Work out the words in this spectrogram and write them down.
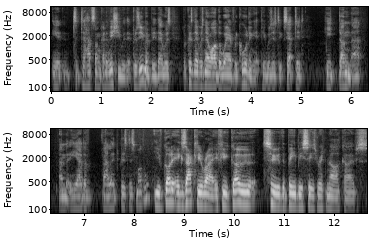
you know, to, to have some kind of issue with it." Presumably, there was because there was no other way of recording it. People just accepted he'd done that and that he had a valid business model. You've got it exactly right. If you go to the BBC's written archives,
